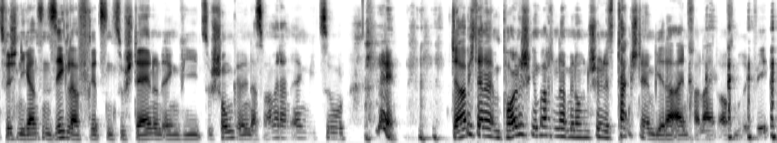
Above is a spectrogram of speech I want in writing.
zwischen die ganzen Seglerfritzen zu stellen und irgendwie zu schunkeln, das war mir dann irgendwie zu. Nee. Da habe ich dann halt im Polnischen gemacht und habe mir noch ein schönes Tankstellenbier da einverleibt auf dem Rückweg.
